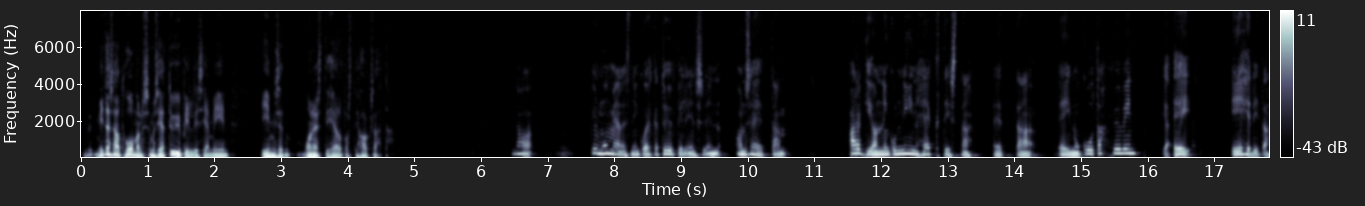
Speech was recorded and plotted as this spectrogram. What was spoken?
mitä sä oot huomannut semmoisia tyypillisiä, mihin ihmiset monesti helposti haksahtaa? No kyllä mun mielestä niin kuin ehkä tyypillisin on se, että arki on niin, kuin niin hektistä, että ei nukuta hyvin ja ei ehditä.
